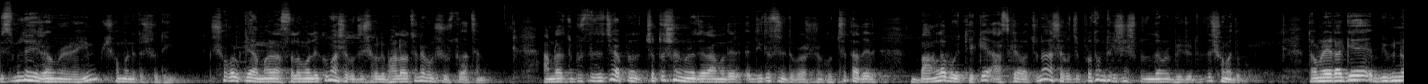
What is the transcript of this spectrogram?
বিসমুল্লাহ রহমান রহিম, সম্মানিত সুধী। সকলকে আমার আসসালামু আলাইকুম। আশা করছি সকলে ভালো আছেন এবং সুস্থ আছেন। আমরা উপস্থিত হচ্ছি আপনার সময় যারা আমাদের দ্বিতীয় শ্রেণীতে পড়াশোনা করছে, তাদের বাংলা বই থেকে আজকের আলোচনা। আশা করছি প্রথম থেকে শেষ পর্যন্ত আমরা ভিডিওটিতে সময় দেবো। তো আমরা এর আগে বিভিন্ন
